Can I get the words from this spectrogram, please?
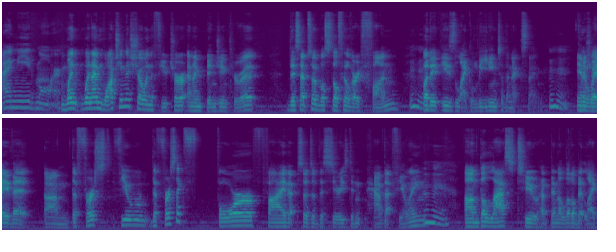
I need more. When when I'm watching the show in the future and I'm binging through it, this episode will still feel very fun, Mhm. but it is like leading to the next thing Mm-hmm. in a way that um, the first few, the first like four five episodes of this series didn't have that feeling. Mm-hmm. Um, the last two have been a little bit like,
